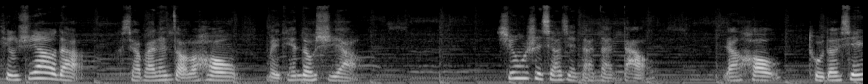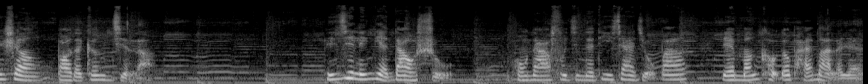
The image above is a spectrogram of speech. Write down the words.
挺需要的。”小白脸走了后，每天都需要。西红柿小姐喃喃道，然后。土豆先生抱得更紧了。临近零点倒数，宏大附近的地下酒吧连门口都排满了人。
